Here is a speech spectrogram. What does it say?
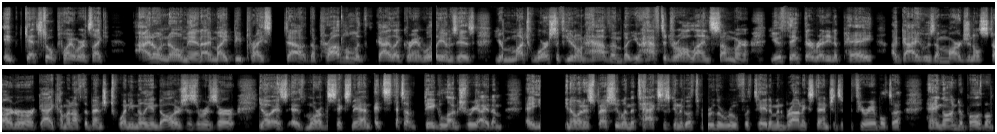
it gets to a point where it's like, I don't know, man. I might be priced out. The problem with a guy like Grant Williams is you're much worse if you don't have him, but you have to draw a line somewhere. You think they're ready to pay a guy who's a marginal starter or a guy coming off the bench $20 million as a reserve, you know, as, as more of a six man? It's that's a big luxury item. And, you know, and especially when the tax is going to go through the roof with Tatum and Brown extensions, if you're able to hang on to both of them,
